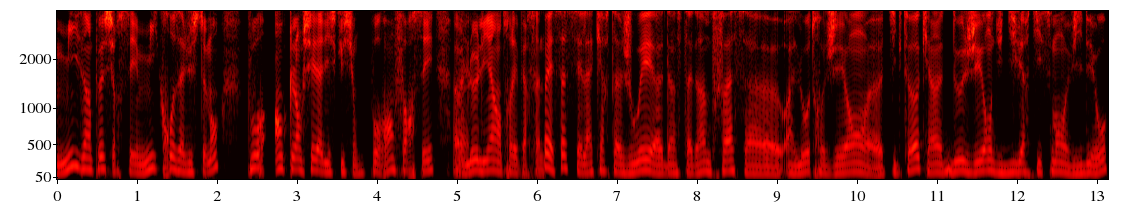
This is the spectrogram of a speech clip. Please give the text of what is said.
mise un peu sur ces micros ajustements pour enclencher la discussion, pour renforcer le lien entre les personnes. Ouais, ça c'est la carte à jouer d'Instagram face à, à l'autre géant TikTok, hein, deux géants du divertissement vidéo.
